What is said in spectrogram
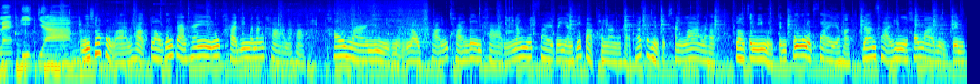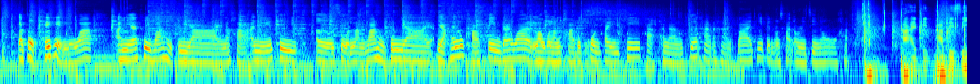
และอีกอย่างวิชวลของร้านนะคะเราต้องการให้ลูกค้าที่มานั่งทานนะคะเข้ามาอยู่เหมือนเราพาลูกค้าเดินทางนั่งรถไฟไปยังที่ปากพนังค่ะ ถ้าจะเห็นจากชั้นล่างนะคะ เราจะมีเหมือนเป็นตู้รถไฟอะค่ะ ด้านซ้ายมือเข้ามาเหมือนเป็นกระจกให้เห็นเลยว่า อันนี้คือบ้านของคุณยายนะคะ อันนี้คือออสวนหลังบ้านของคุณยาย อยากให้ลูกค้าฟีลได้ว่าเรากำลังพาทุกคนไปที่ปากพนังเพื่อทานอาหารใต้ที่เป็นรสชาติออริจินอลค่ะ ให้ติดภาพติดซี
